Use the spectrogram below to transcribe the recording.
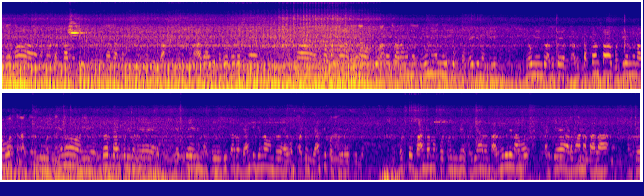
ನಿಯಮ ನಮ್ಮ ಸರ್ಕಾರದಲ್ಲಿ ಸಹಕಾರದಲ್ಲಿ ಇರುವುದಿಲ್ಲ ಹಾಗಾಗಿ ಸರ್ವಸದಸ್ಯ ಸದಸ್ಯ ಹಣವನ್ನು ಠೇವಣಿಯನ್ನು ಇಟ್ಟು ಸೊಸೈಟಿನಲ್ಲಿ ಠೇವಣಿಯಿಂದ ಅದಕ್ಕೆ ಅದಕ್ಕೆ ತಕ್ಕಂಥ ಬಡ್ಡಿಯನ್ನು ನಾವು ಏನು ಈ ರಿಸರ್ವ್ ಬ್ಯಾಂಕ್ಗಳಿದ್ದಾವೆ, ಎಸ್ ಬಿ ಐ ಮತ್ತು ಈ ಥರದ ಬ್ಯಾಂಕಿಗಿನ್ನ ಒಂದು ಒಂದು ಪರ್ಸೆಂಟ್ ಜಾಸ್ತಿ ಕೊಡ್ತೀವಿ ರೈತರಿಗೆ. ಕೊಟ್ಟು ಬಾಂಡನ್ನು ಕೊಟ್ಟು ನಿಮಗೆ ಸರಿಯಾದಂಥ ಅದರಲ್ಲಿ ನಾವು ಅಡಿಕೆ, ಅಡಮಾನ ಸಾಲ ಮತ್ತು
